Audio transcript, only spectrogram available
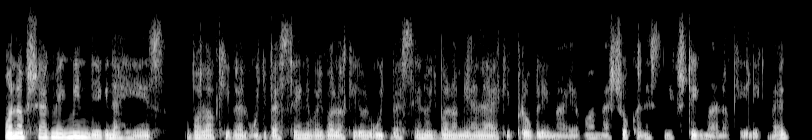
Manapság még mindig nehéz valakivel úgy beszélni, vagy valakiről úgy beszélni, hogy valamilyen lelki problémája van, mert sokan ezt még stigmának élik meg.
